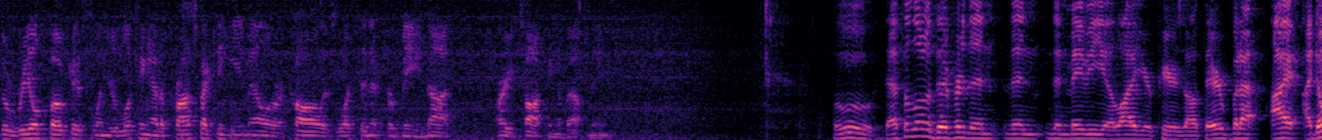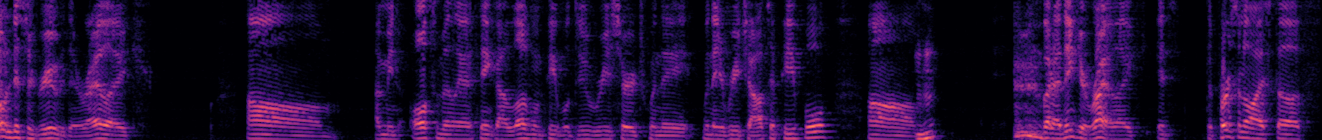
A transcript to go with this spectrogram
the real focus when you're looking at a prospecting email or a call is what's in it for me, not are you talking about me. Ooh, that's a little different than than than maybe a lot of your peers out there, but I I, I don't disagree with it, right? Like um, I mean, ultimately, I think I love when people do research when they when they reach out to people. Um, mm-hmm. but I think you're right. Like it's the personalized stuff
